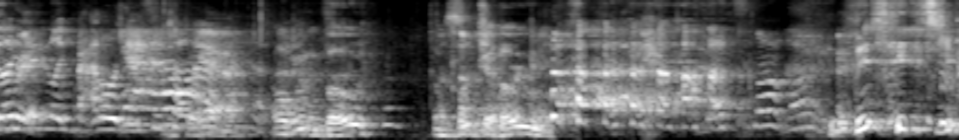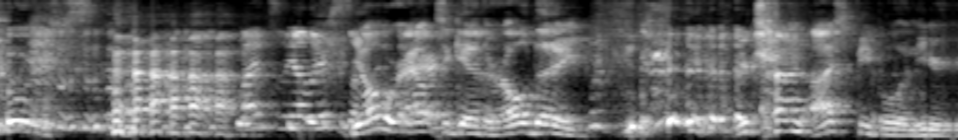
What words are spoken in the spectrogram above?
you like, you, like battle against each other. Yeah. Open Both. A That's bunch of something hoes. That's not mine. This is yours. Mine's the other side. Y'all were out together all day. You're trying to ice people in here.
